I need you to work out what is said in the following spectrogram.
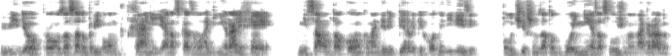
В видео про засаду при Онгтхане я рассказывал о генерале Хэе, не самым толковым командире первой пехотной дивизии, получившим за тот бой незаслуженную награду.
